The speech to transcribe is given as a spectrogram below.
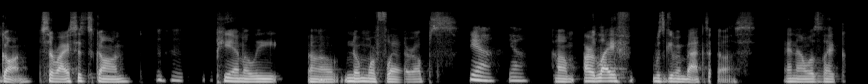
Gone. Psoriasis gone. Mhm. PMLE, uh, no more flare ups. Yeah. Yeah. Um, our life was given back to us. And I was like,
